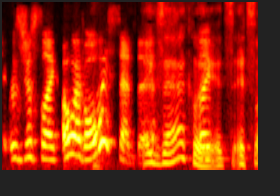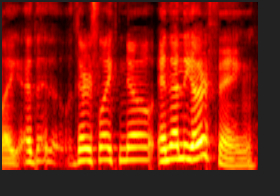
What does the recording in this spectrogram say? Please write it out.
it was just like, oh, I've always said this. Exactly. Like, it's it's like uh, there's like no. And then the other thing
